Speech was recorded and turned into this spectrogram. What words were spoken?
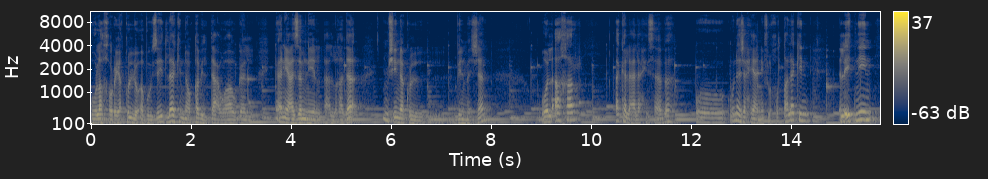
والآخر يقول له أبو زيد لكنه قبل الدعوة وقال يعني عزمني على الغداء نمشي ناكل بالمجان. والآخر أكل على حسابه ونجح يعني في الخطة. لكن الاثنين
